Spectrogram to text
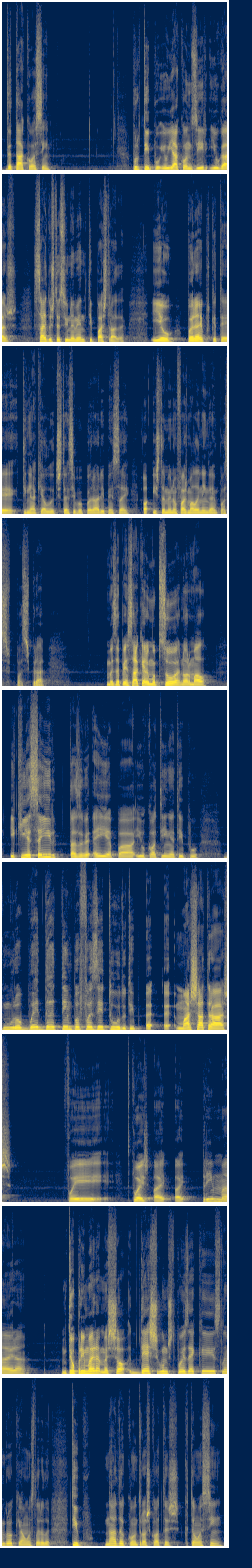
De taco, assim. Porque, tipo, eu ia a conduzir e o gajo sai do estacionamento, tipo, para a estrada. E eu parei, porque até tinha aquela distância para parar, e pensei: oh, isto também não faz mal a ninguém, posso, posso esperar. Mas a pensar que era uma pessoa normal e que ia sair, estás a ver? Aí, e o Cotinha, tipo, demorou bué de tempo a fazer tudo, tipo, a, a, marcha atrás. Foi. Depois, ai, ai, primeira, Meteu primeira, mas só 10 segundos depois é que se lembrou que há um acelerador. Tipo, nada contra os cotas que estão assim,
